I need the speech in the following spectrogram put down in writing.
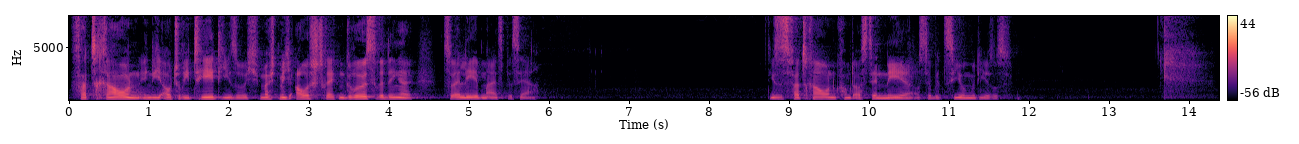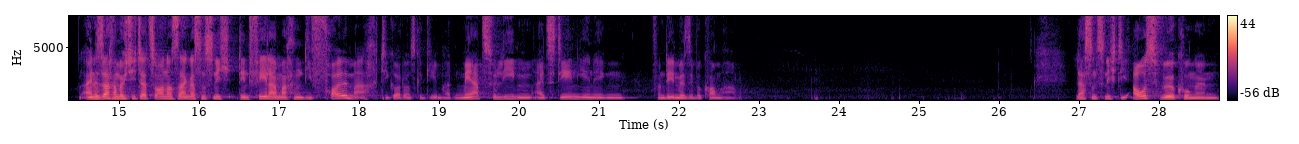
Vertrauen in die Autorität Jesu. Ich möchte mich ausstrecken, größere Dinge zu erleben als bisher. Dieses Vertrauen kommt aus der Nähe, aus der Beziehung mit Jesus. Und eine Sache möchte ich dazu auch noch sagen, lass uns nicht den Fehler machen, die Vollmacht, die Gott uns gegeben hat, mehr zu lieben als denjenigen, von dem wir sie bekommen haben. Lass uns nicht die Auswirkungen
